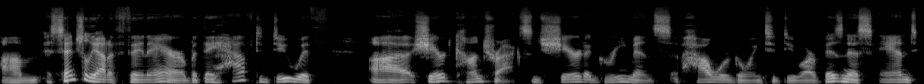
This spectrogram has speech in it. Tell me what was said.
um, essentially out of thin air, but they have to do with uh, shared contracts and shared agreements of how we're going to do our business. And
